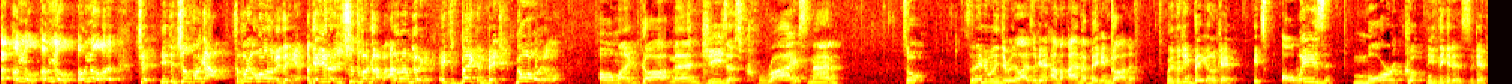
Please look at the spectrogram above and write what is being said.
Uh, oil, oil, oil, oil. You need to chill the fuck out. Stop putting oil on everything. Okay, you know, you shut the fuck up. I know what I'm doing. It's bacon, bitch. No oil. Oh my god, man. Jesus Christ, man. So, so many people need to realize, okay, I'm, I'm a bacon god. When you're cooking bacon, okay, it's always more cooked than you think it is, okay?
